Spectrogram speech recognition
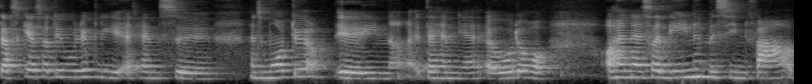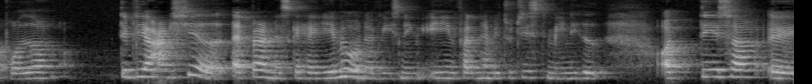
Der sker så det ulykkelige, at hans, øh, hans mor dør, øh, da han ja, er 8 år, og han er så alene med sin far og brødre. Det bliver arrangeret, at børnene skal have hjemmeundervisning i en fra den her metodistmenighed. Og det er så øh,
